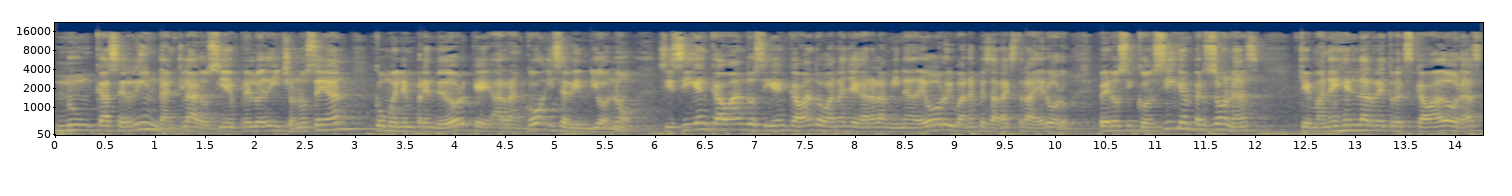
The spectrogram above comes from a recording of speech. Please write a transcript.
nunca se rindan, claro, siempre lo he dicho, no sean como el emprendedor que arrancó y se rindió, no, si siguen cavando, siguen cavando, van a llegar a la mina de oro y van a empezar a extraer oro, pero si consiguen personas que manejen las retroexcavadoras,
